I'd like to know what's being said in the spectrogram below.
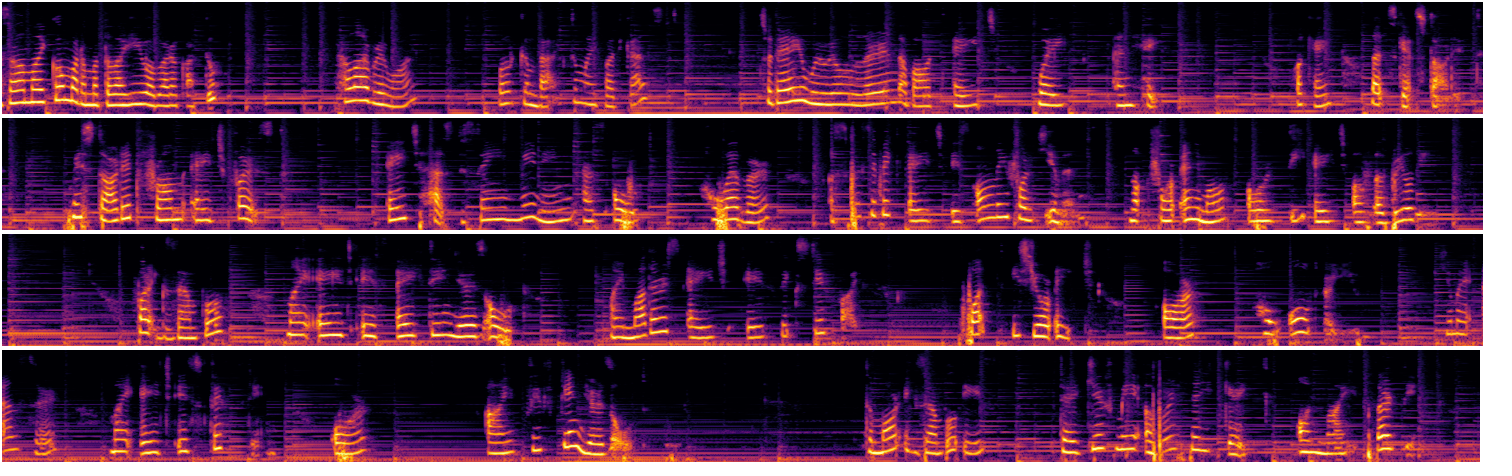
Assalamualaikum warahmatullahi wabarakatuh. Hello everyone. Welcome back to my podcast. Today we will learn about age, weight, and height. Okay, let's get started. We started from age first. Age has the same meaning as old. However, a specific age is only for humans, not for animals or the age of a building. For example, my age is 18 years old. My mother's age is 65. What is your age? Or, how old are you? You may answer, my age is 15. Or, I'm 15 years old. The more example is, they give me a birthday cake on my 13th,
